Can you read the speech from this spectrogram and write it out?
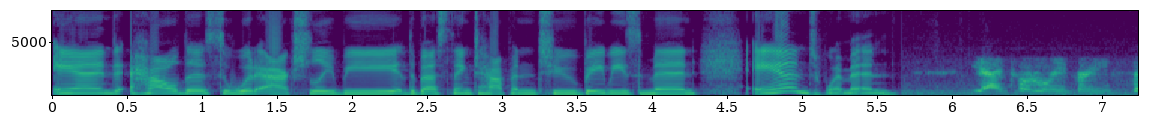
and how this would actually be the best thing to happen to babies? Men and women. Yeah, I totally agree. So,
